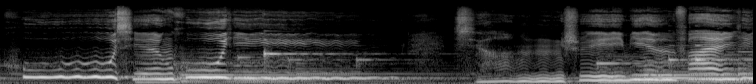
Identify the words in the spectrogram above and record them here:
忽现忽隐；像水面帆影。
